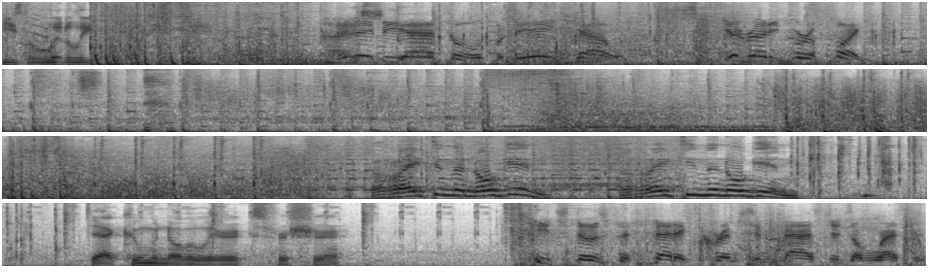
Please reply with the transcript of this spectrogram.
He's literally. They may be assholes, but they ain't cowards. Get ready for a fight. Right in the noggin! Right in the noggin! Yeah, Kuma know the lyrics for sure. Teach those pathetic crimson bastards a lesson.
